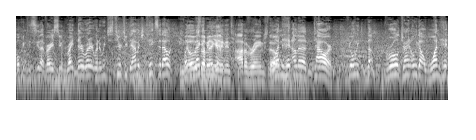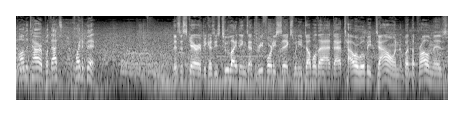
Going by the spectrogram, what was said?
Hoping to see that very soon. Right there, right when it reaches tier two damage, takes it out. He but knows the Mega, the Mega Minion, Minion's out of range, though. One hit on the tower. He only the Royal Giant only got one hit on the tower, but that's quite a bit. This is scary because he's two lightnings at 346. When you double that, that tower will be down. But the problem is,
